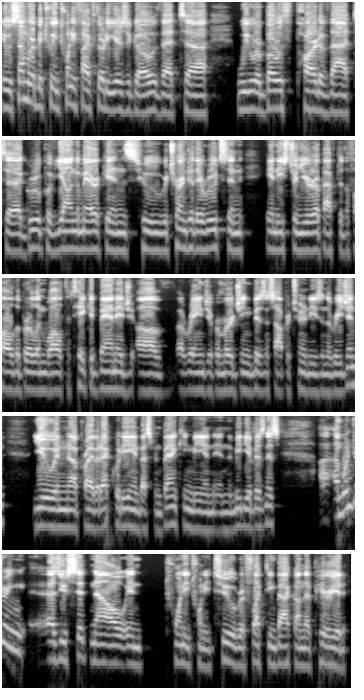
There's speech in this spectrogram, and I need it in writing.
it was somewhere between 25, 30 years ago that uh, we were both part of that uh, group of young Americans who returned to their roots in, in Eastern Europe after the fall of the Berlin Wall to take advantage of a range of emerging business opportunities in the region. You in uh, private equity, investment banking, me in, in the media business. I'm wondering, as you sit now in 2022, reflecting back on that period,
